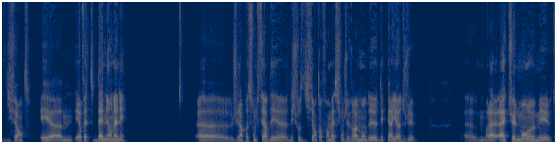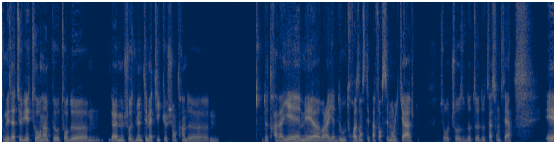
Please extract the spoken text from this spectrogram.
différentes. Et, et, en fait, d'année en année, j'ai l'impression de faire des, choses différentes en formation. J'ai vraiment des, périodes. voilà, actuellement, mes, tous mes ateliers tournent un peu autour de, de, la même chose, du même thématique que je suis en train de, de travailler. Mais voilà, il y a deux ou trois ans, ce n'était pas forcément le cas sur autre chose ou d'autres façons de faire. Et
